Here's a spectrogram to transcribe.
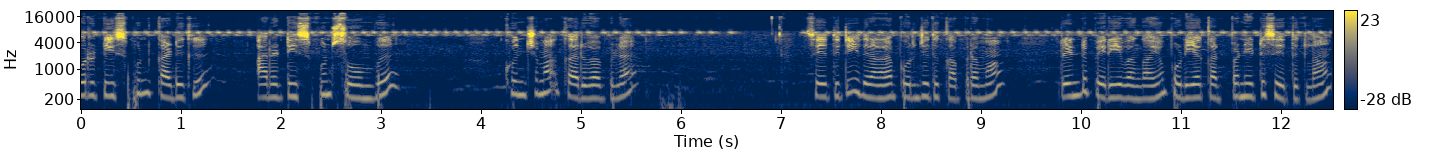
ஒரு டீஸ்பூன் கடுகு அரை டீஸ்பூன் சோம்பு கொஞ்சமாக கருவேப்பிலை சேர்த்துட்டு இது நல்லா பொரிஞ்சதுக்கப்புறமா ரெண்டு பெரிய வெங்காயம் பொடியாக கட் பண்ணிவிட்டு சேர்த்துக்கலாம்.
